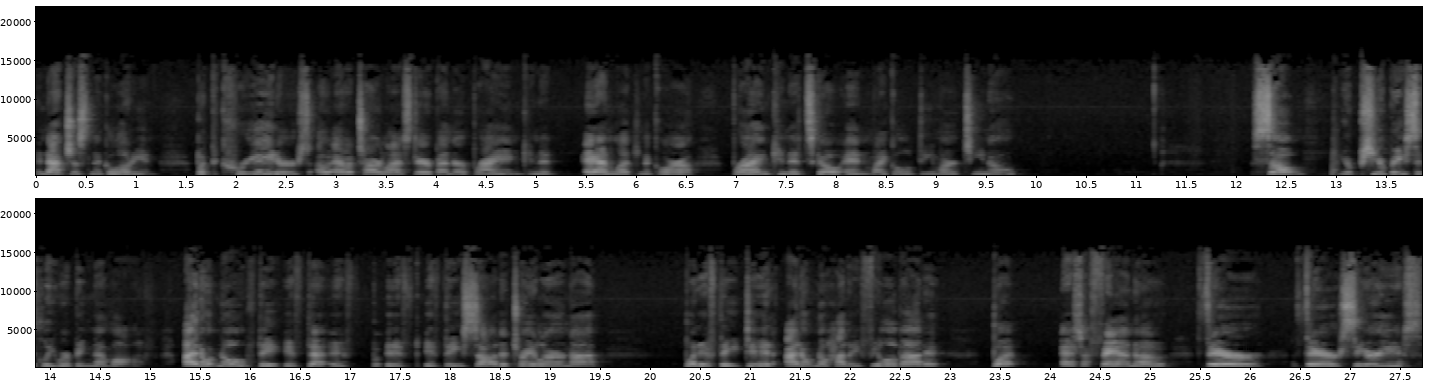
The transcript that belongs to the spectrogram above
and not just Nickelodeon, but the creators of Avatar Last Airbender, Brian Knit and Legend of Korra Bryan Konietzko and Michael DiMartino. So you're you're basically ripping them off. I don't know if they if that if if if they saw the trailer or not, but if they did, I don't know how they feel about it. But as a fan of their their series,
